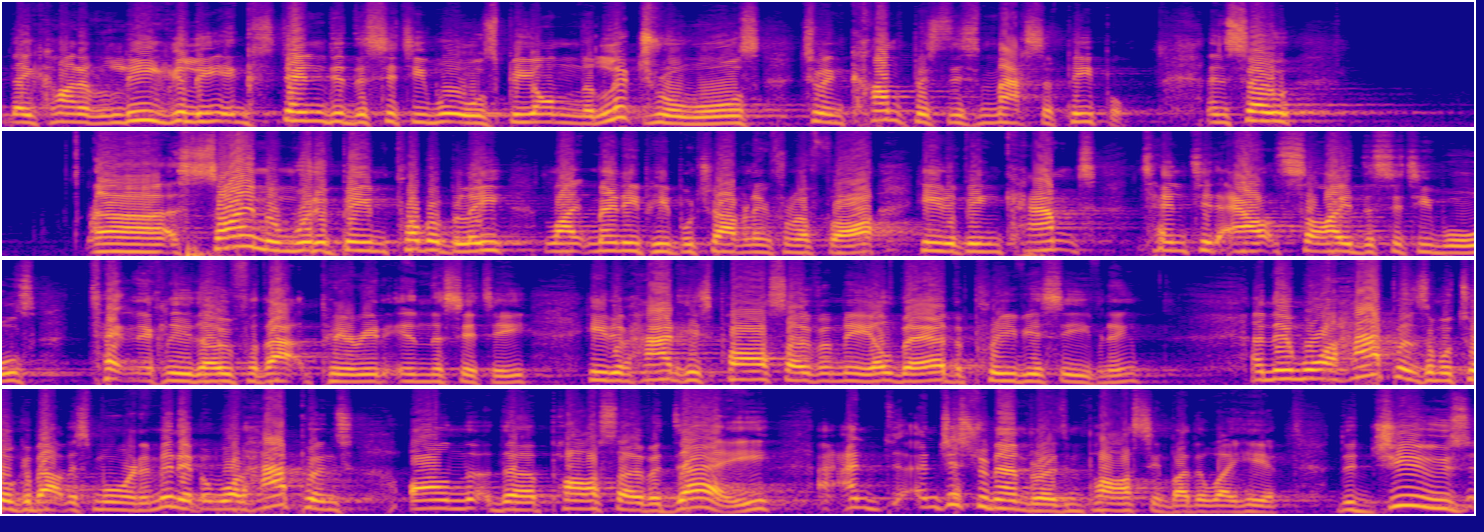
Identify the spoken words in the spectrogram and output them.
they kind of legally extended the city walls beyond the literal walls to encompass this mass of people. And so uh, Simon would have been probably, like many people traveling from afar, he'd have been camped, tented outside the city walls, technically, though, for that period in the city. He'd have had his Passover meal there the previous evening. And then what happens, and we'll talk about this more in a minute, but what happens on the Passover day, and, and just remember, as in passing, by the way, here, the Jews,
